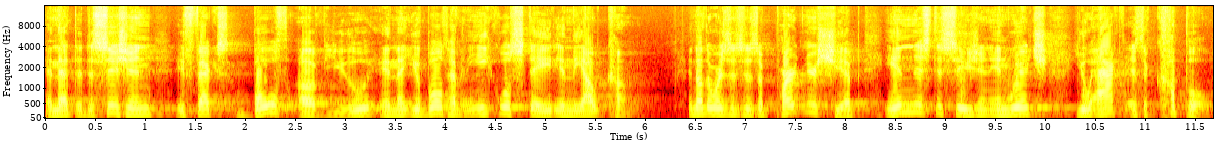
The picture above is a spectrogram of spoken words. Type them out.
and that the decision affects both of you and that you both have an equal state in the outcome. In other words, this is a partnership in this decision in which you act as a couple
